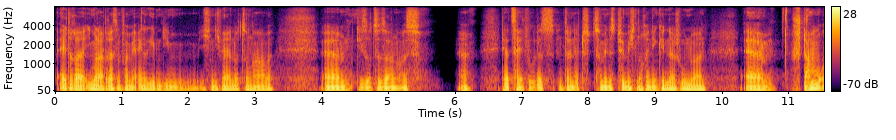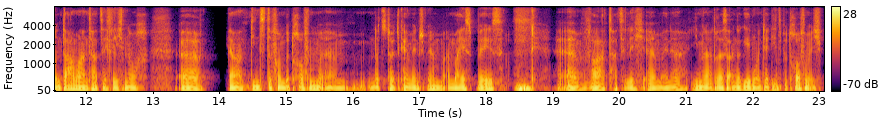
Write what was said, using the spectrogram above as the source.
ältere E-Mail-Adresse von mir eingegeben, die ich nicht mehr in Nutzung habe, ähm, die sozusagen aus ja, der Zeit, wo das Internet zumindest für mich noch in den Kinderschuhen waren, ähm, stammen und da waren tatsächlich noch äh, ja, Dienste von betroffen. Ähm, nutzt heute kein Mensch mehr. MySpace äh, war tatsächlich äh, meine E-Mail-Adresse angegeben und der Dienst betroffen. Ich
